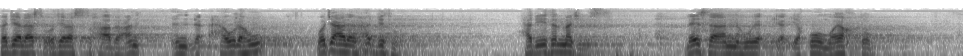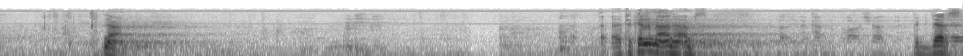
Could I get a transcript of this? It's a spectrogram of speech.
فجلس وجلس الصحابة عن حوله وجعل يحدثه حديث المجلس. ليس أنه يقوم ويخطب. نعم. تكلمنا عنها أمس. بالدرس.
